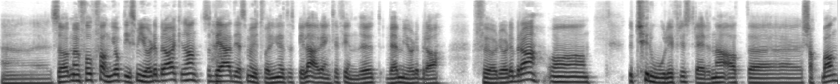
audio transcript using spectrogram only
Uh, så, men folk fanger jo opp de som gjør det bra. ikke sant? Så det er det som er utfordringen i dette spillet, er å egentlig finne ut hvem gjør det bra før de gjør det bra. Og utrolig frustrerende at uh, Sjakban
